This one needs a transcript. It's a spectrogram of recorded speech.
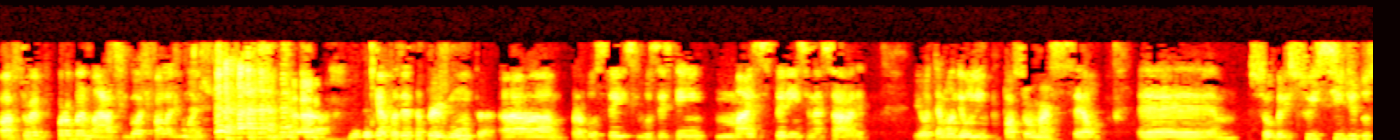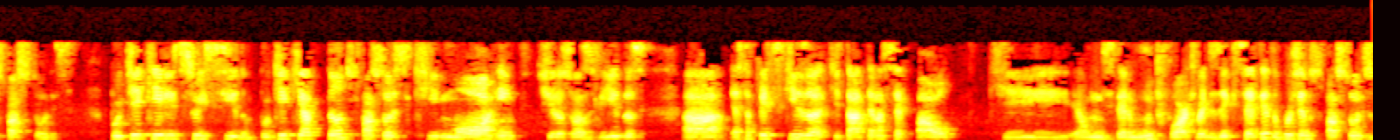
pastor é problemático, gosta de falar demais. Mas eu quero fazer essa pergunta uh, ah, para vocês, que vocês têm mais experiência nessa área. Eu até mandei o link para o pastor Marcel é, sobre suicídio dos pastores. Por que, que eles suicidam? Por que, que há tantos pastores que morrem, tiram suas vidas? Uh, essa pesquisa que está até na CEPAL, que é um ministério muito forte, vai dizer que 70% dos pastores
